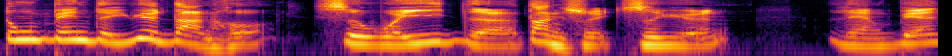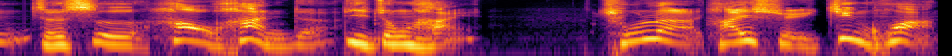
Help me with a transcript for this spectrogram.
东边的约旦河是唯一的淡水资源，两边则是浩瀚的地中海。除了海水净化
